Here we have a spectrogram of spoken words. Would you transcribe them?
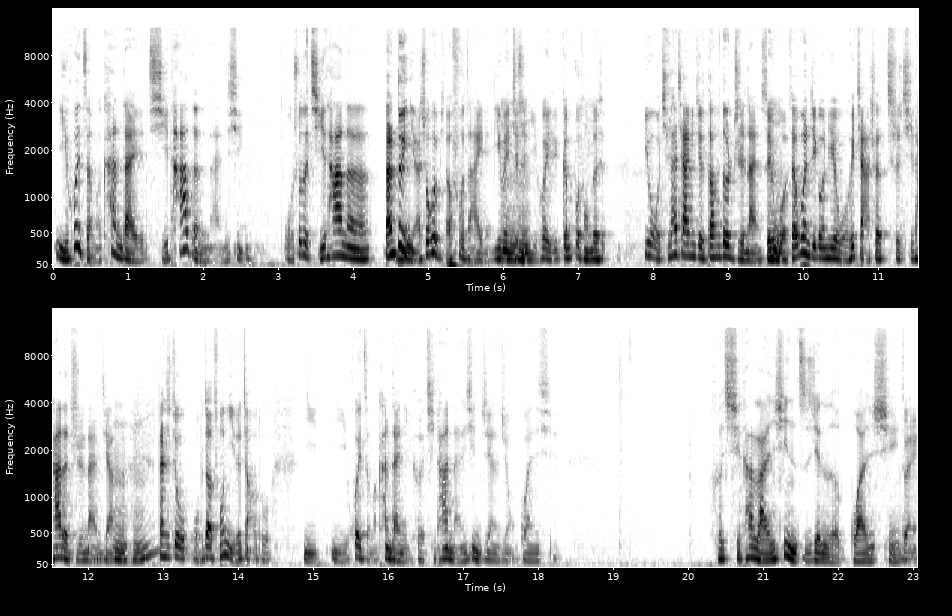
你会怎么看待其他的男性？我说的其他呢，当然对你来说会比较复杂一点，因为就是你会跟不同的。因为我其他嘉宾就他们都是直男，所以我在问这个问题，我会假设是其他的直男这样的。但是就我不知道从你的角度，你你会怎么看待你和其他男性之间的这种关系？和其他男性之间的关系？对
